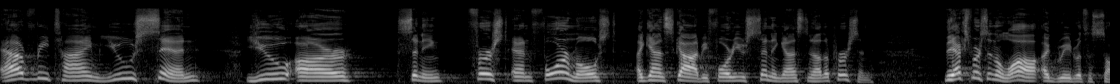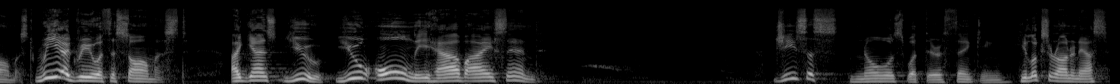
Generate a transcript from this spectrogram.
every time you sin, you are sinning first and foremost against God before you sin against another person. The experts in the law agreed with the psalmist. We agree with the psalmist. Against you, you only have I sinned. Jesus knows what they're thinking. He looks around and asks,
